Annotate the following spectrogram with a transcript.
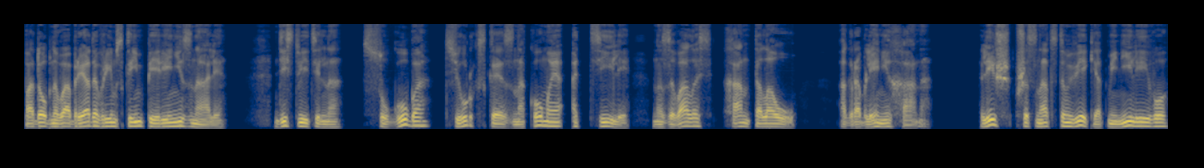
Подобного обряда в Римской империи не знали. Действительно, сугубо тюркская знакомая Аттили называлась хан Талау, ограбление хана. Лишь в XVI веке отменили его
